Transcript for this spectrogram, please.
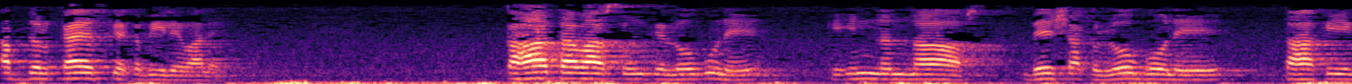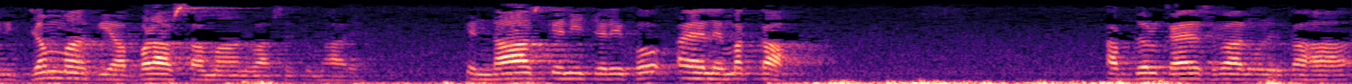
عبد القیس کے قبیلے والے۔ کہا تھا واسطے کے لوگوں نے کہ ان ناس بے شک لوگوں نے تاکہ جمع کیا، بڑا سامان واسطے تمہارے۔ کہ ناس کے نیچے لکھو، اہل مکہ۔ عبد القیس والوں نے کہا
